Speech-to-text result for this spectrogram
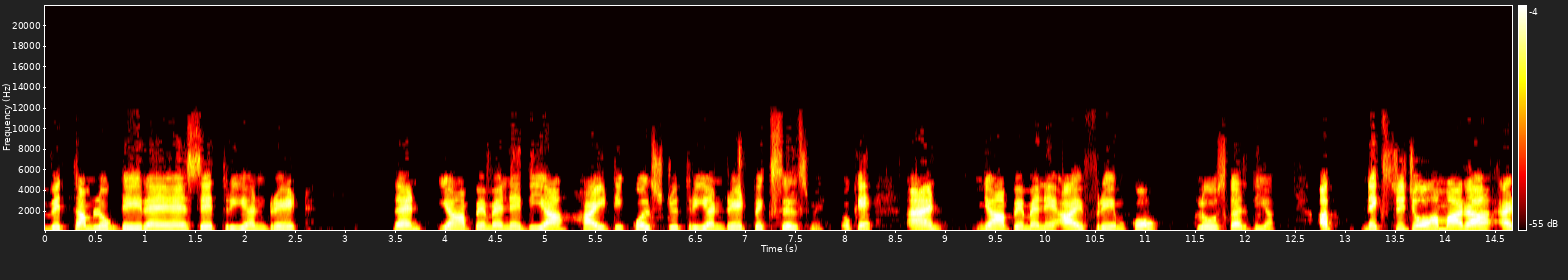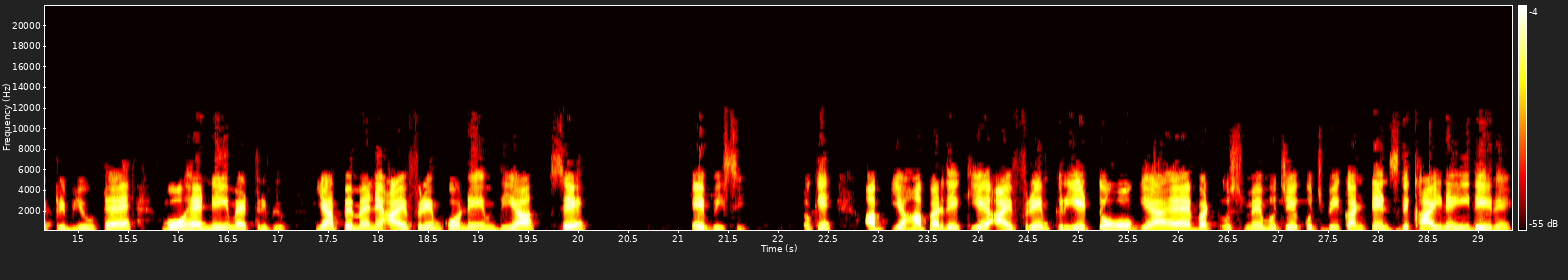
विथ हम लोग दे रहे हैं से 300 देन यहाँ पे मैंने दिया हाइट इक्वल्स टू 300 पिक्सल्स में ओके एंड यहाँ पे मैंने आई फ्रेम को क्लोज कर दिया. नेक्स्ट जो हमारा एट्रीब्यूट है, वो है नेम एट्रीब्यूट यहाँ पे मैंने आई फ्रेम को नेम दिया से एबीसी ओके अब यहाँ पर देखिए आई फ्रेम क्रिएट तो हो गया है बट उसमें मुझे कुछ भी कंटेंट्स दिखाई नहीं दे रहे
